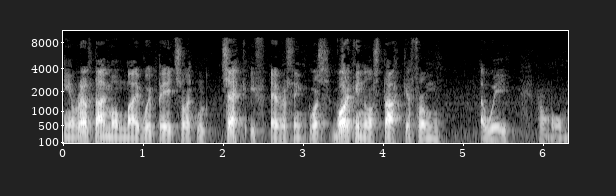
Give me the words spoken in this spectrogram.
in real time on my web page so I could check if everything was working or stuck from away from home.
